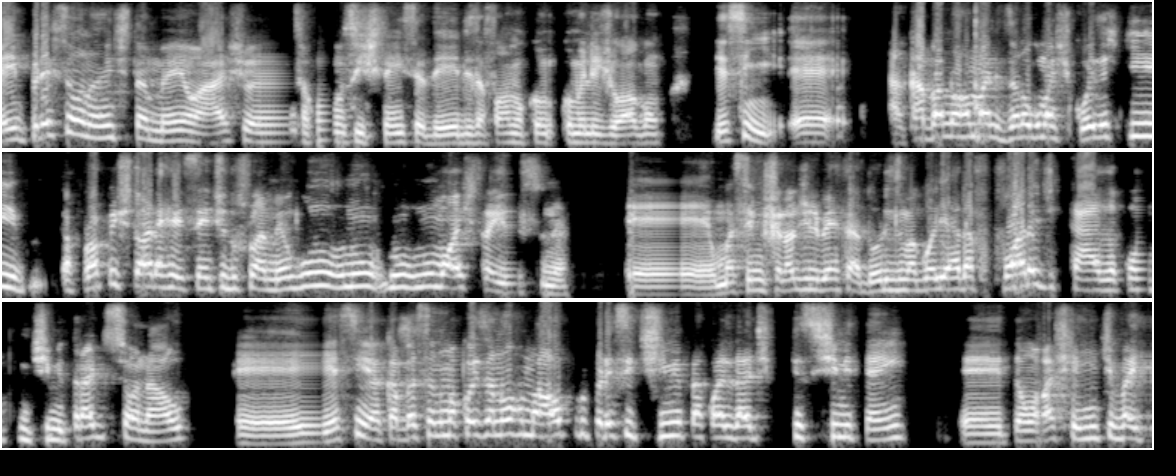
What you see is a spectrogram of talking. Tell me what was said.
é impressionante também, eu acho, essa consistência deles, a forma como, como eles jogam. E assim, é, acaba normalizando algumas coisas que a própria história recente do Flamengo não, não, não mostra isso, né? É, uma semifinal de Libertadores, uma goleada fora de casa contra um time tradicional. É, e assim, acaba sendo uma coisa normal para esse time, para a qualidade que esse time tem. É, então, acho que a gente vai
